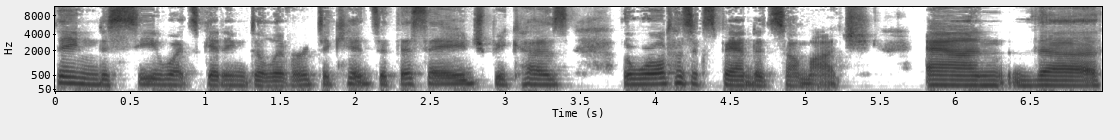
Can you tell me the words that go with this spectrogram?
thing to see what's getting delivered to kids at this age because the world has expanded so much and the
